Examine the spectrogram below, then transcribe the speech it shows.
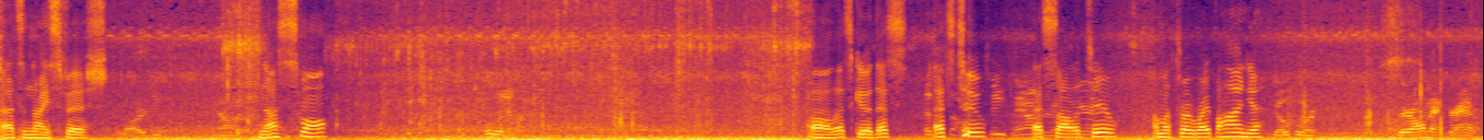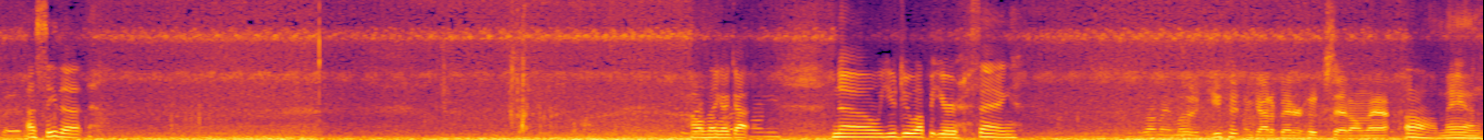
That's a nice fish. Largy. No, Nice and small. pulling him. Oh, that's good. That's that's, a two. That's right solid there. too. I'm gonna throw right behind you. Go for it. They're on that grass bed. I see that. I don't think I got. No, you do up at your thing. I mean, look, you couldn't have got a better hook set on that. Oh man,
